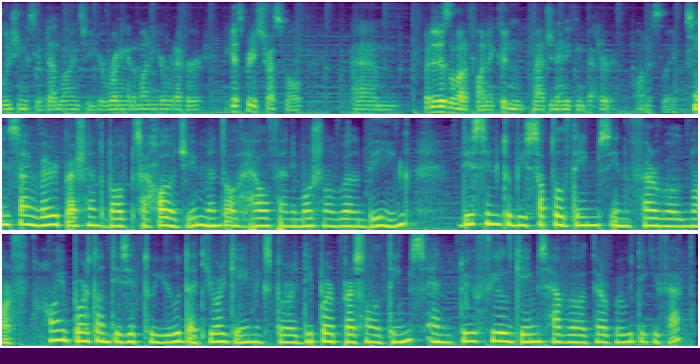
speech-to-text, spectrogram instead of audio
solution because you have deadlines or you're running out of money or whatever it gets pretty stressful. Um, but it is a lot of fun. I couldn't imagine anything better honestly. Since i'm very passionate about psychology mental health and emotional well-being these seem to be subtle themes in Farewell North. How important is it to you that your game explore deeper personal themes and do you feel games have a therapeutic effect?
